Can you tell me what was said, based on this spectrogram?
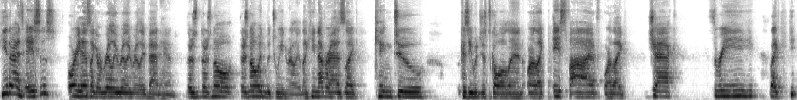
he either has aces or he has like a really really really bad hand. There's there's no there's no in between really. Like he never has like king two because he would just go all in or like ace five or like jack three. Like he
